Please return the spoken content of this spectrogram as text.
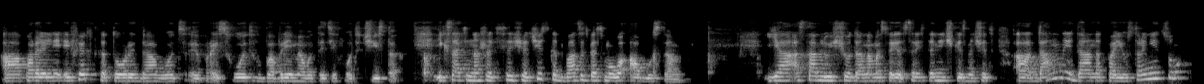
а, параллельный эффект, который, да, вот э, происходит во время вот этих вот чисток. И, кстати, наша следующая чистка 28 августа. Я оставлю еще да, на моей страничке значит, а, данные да, на твою страницу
